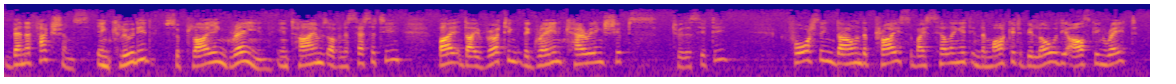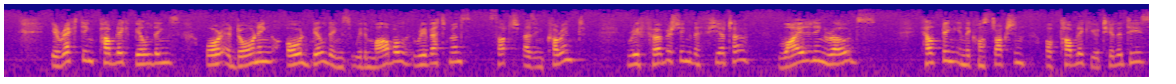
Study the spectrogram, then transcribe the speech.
Benefactions included supplying grain in times of necessity by diverting the grain-carrying ships to the city, forcing down the price by selling it in the market below the asking rate, erecting public buildings or adorning old buildings with marble revetments such as in Corinth, refurbishing the theater, widening roads, helping in the construction of public utilities,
